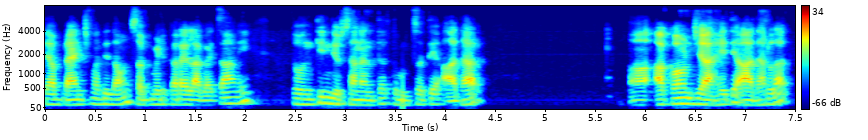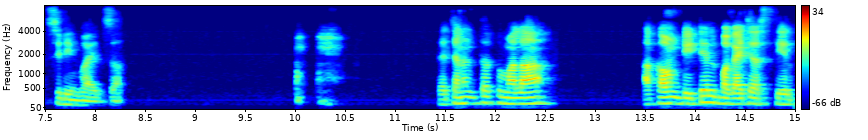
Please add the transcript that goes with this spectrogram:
त्या ब्रँचमध्ये जाऊन सबमिट करायला लागायचा आणि दोन तीन दिवसानंतर तुमचं ते आधार अकाउंट जे आहे ते आधारला सिडिंग व्हायचं. त्याच्यानंतर तुम्हाला अकाउंट डिटेल बघायचे असतील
